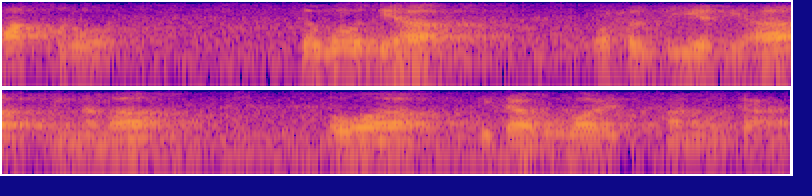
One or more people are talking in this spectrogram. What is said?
أصل ثبوتها وحجيتها إنما هو كتاب الله سبحانه وتعالى.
